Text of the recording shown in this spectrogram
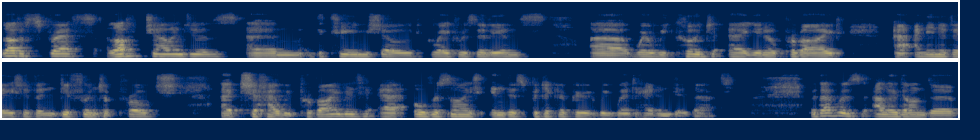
a lot of stress, a lot of challenges. Um, the team showed great resilience uh, where we could, uh, you know, provide uh, an innovative and different approach uh, to how we provided uh, oversight in this particular period. We went ahead and did that. But that was allied on the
